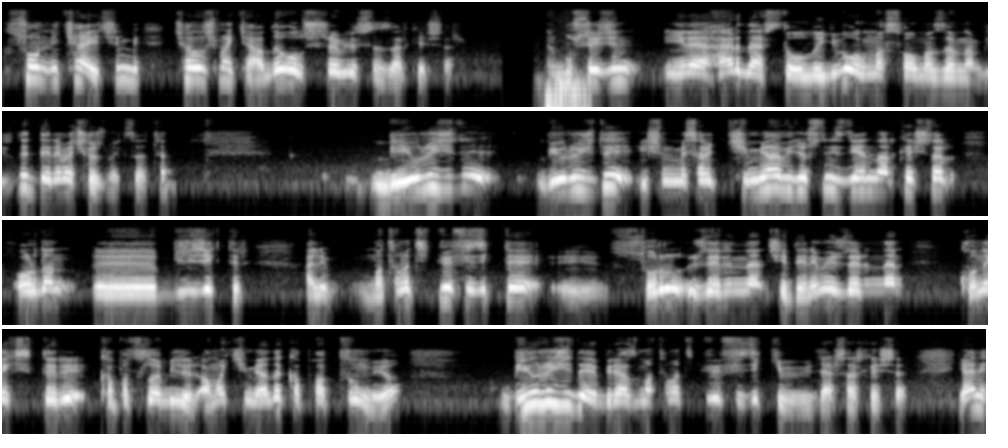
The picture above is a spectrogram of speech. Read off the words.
son iki ay için bir çalışma kağıdı oluşturabilirsiniz arkadaşlar. Bu sürecin yine her derste olduğu gibi olmazsa olmazlarından biri de deneme çözmek zaten. Biyolojide biyolojide şimdi mesela kimya videosunu izleyen arkadaşlar oradan e, bilecektir. Hani matematik ve fizikte e, soru üzerinden şey deneme üzerinden konu eksikleri kapatılabilir ama kimyada kapatılmıyor. Biyoloji de biraz matematik ve fizik gibi bir ders arkadaşlar. Yani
